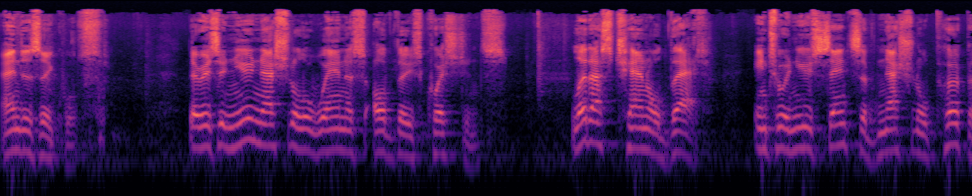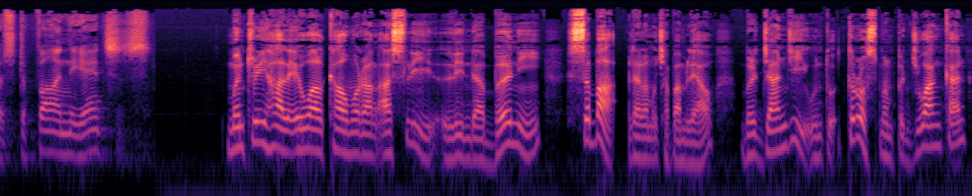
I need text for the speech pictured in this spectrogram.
and as equals. There is a new national awareness of these questions. Let us channel that into a new sense of national purpose to find the answers. Menteri Hal Ehwal Kaum Orang Asli Linda Burney sebab dalam ucapan beliau berjanji untuk terus memperjuangkan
